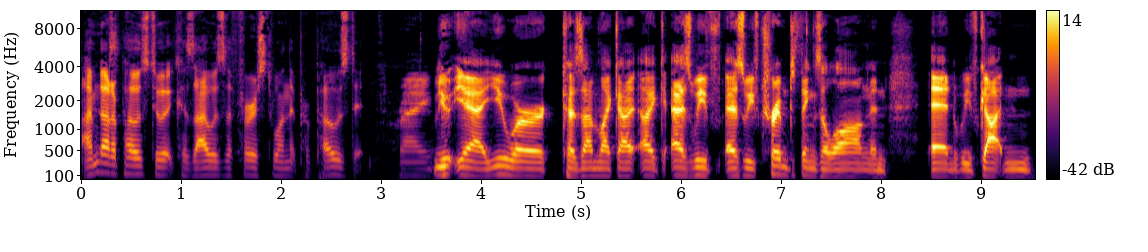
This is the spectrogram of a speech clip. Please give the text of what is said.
I'm not opposed to it because I was the first one that proposed it. Right. You, yeah, you were because I'm like I like as we've as we've trimmed things along and and we've gotten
